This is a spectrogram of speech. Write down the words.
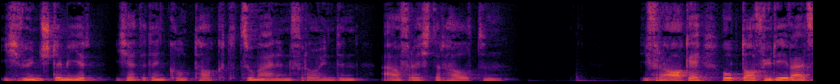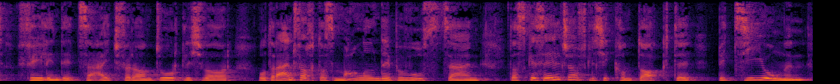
Ich wünschte mir, ich hätte den Kontakt zu meinen Freunden aufrechterhalten. Die Frage, ob dafür jeweils fehlende Zeit verantwortlich war oder einfach das mangelnde Bewusstsein, dass gesellschaftliche Kontakte, Beziehungen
